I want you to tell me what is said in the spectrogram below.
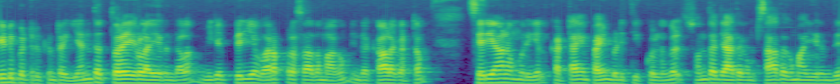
ஈடுபட்டிருக்கின்ற எந்த துறைகளாக இருந்தாலும் மிகப்பெரிய வரப்பிரசாதமாகும் இந்த காலகட்டம். சரியான முறையில் கட்டாயம் பயன்படுத்தி கொள்ளுங்கள். சொந்த ஜாதகம் சாதகமாக இருந்து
